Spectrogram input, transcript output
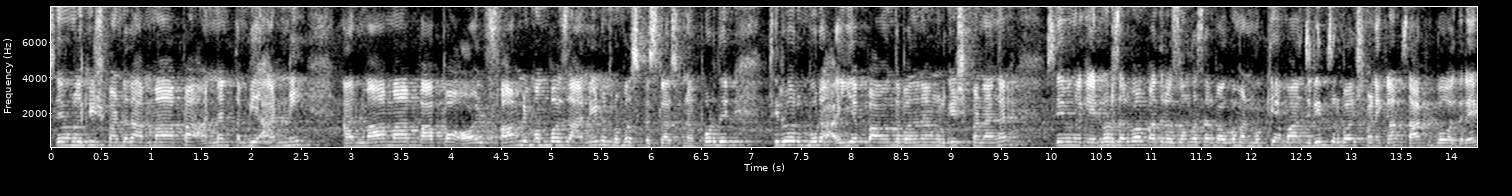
ஸோ இவங்களுக்கு யூஸ் பண்ணுறது அம்மா அப்பா அண்ணன் தம்பி அண்ணி அண்ட் மாமா பாப்பா ஆல் ஃபேமிலி மெம்பர்ஸ் அண்ணினும் ரொம்ப ஸ்பெஷலாக சொன்னேன் போகிறது திருவரும்பூர் ஐயப்பா வந்து பார்த்தீங்கன்னா உங்களுக்கு யூஸ் பண்ணாங்க. ஸோ இவங்களுக்கு என்னோட சார்பாக பார்த்துட்டு உங்கள் சார்பாகவும் அண்ட் முக்கியமாக ட்ரீம் சார்பாக யூஸ் பண்ணிக்கலாம். சாப்பி போகுதுரே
